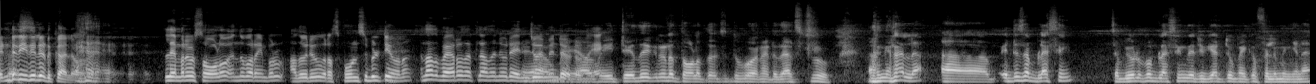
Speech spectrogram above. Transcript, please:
രണ്ട് രീതിയിൽ എടുക്കാമല്ലോ സോളോ എന്ന് പറയുമ്പോൾ അതൊരു റെസ്പോൺസിബിലിറ്റി ആണ്. എന്നാൽ വേറെ തരത്തിൽ അതിന് ഒരു എൻജോയ്മെന്റ് വെയിറ്റ് ചെയ്ത് നിൽക്കുന്നുണ്ട് തോളത്ത് വെച്ചിട്ട് പോകാനായിട്ട്. ദാറ്റ്സ് ട്രൂ അങ്ങനല്ല it is a blessing it's a beautiful blessing that you get to make a film ഇങ്ങനെ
